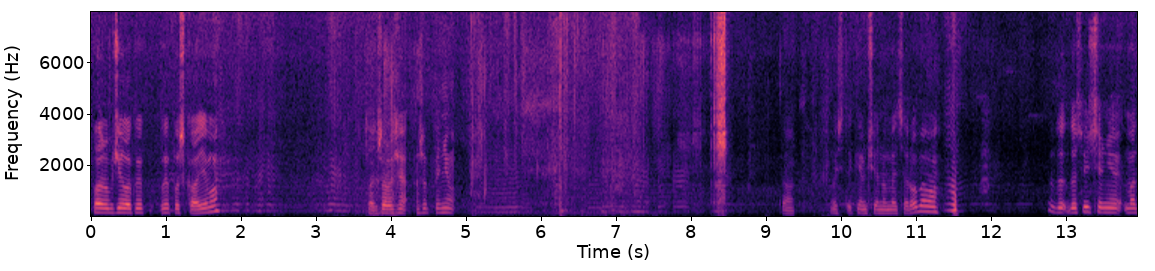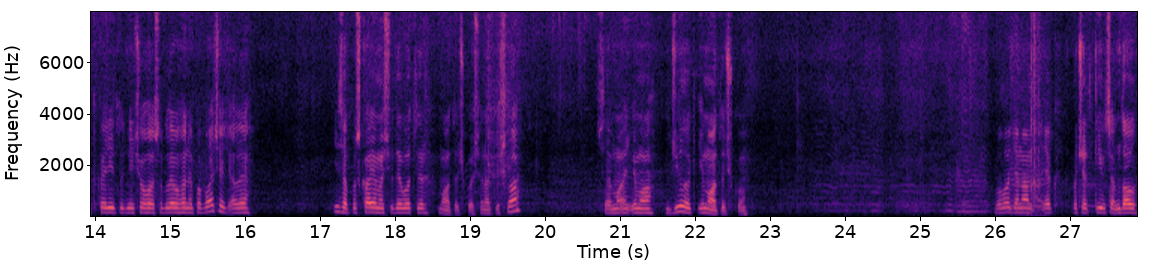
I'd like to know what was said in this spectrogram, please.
Пару бджілок випускаємо. Так, зараз я зупиню. Так, ось таким чином ми це робимо. Досвідчені маткарі тут нічого особливого не побачать, але і запускаємо сюди в отвір маточку. Ось вона пішла. Все, маємо бджілок і маточку. Володя нам, як початківцям, дав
